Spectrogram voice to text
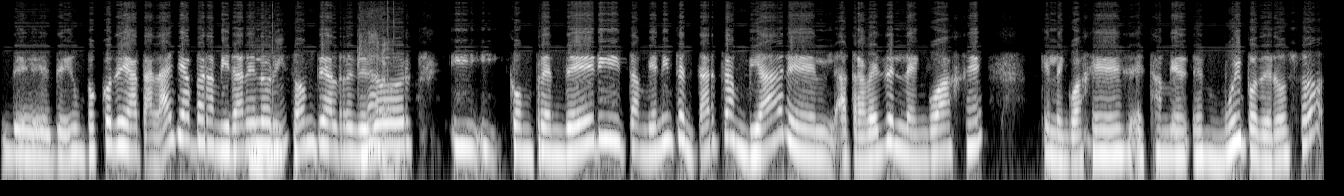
de, un poco de atalaya para mirar el horizonte alrededor y, comprender y también intentar cambiar el, a través del lenguaje el lenguaje es, también es muy poderoso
